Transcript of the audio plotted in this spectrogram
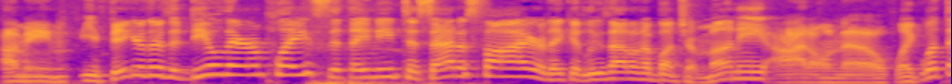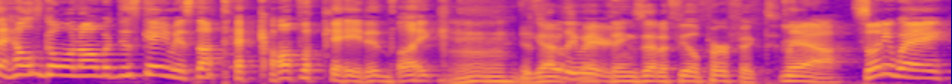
I mean, you figure there's a deal there in place that they need to satisfy, or they could lose out on a bunch of money. I don't know. Like, what the hell's going on with this game? It's not that complicated. Like, You it's gotta- really weird. Things gotta feel perfect. Yeah. So anyway,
